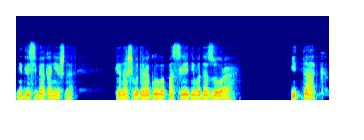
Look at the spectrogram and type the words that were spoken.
Не для себя, конечно, для нашего дорогого последнего дозора. Итак,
